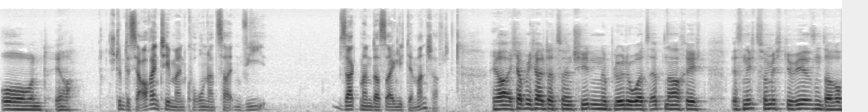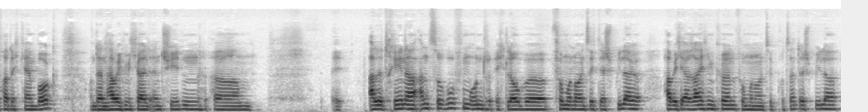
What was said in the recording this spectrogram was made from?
und ja. Stimmt, das ist ja auch ein Thema in Corona-Zeiten. Wie sagt man das eigentlich der Mannschaft? Ja, ich habe mich halt dazu entschieden, eine blöde WhatsApp-Nachricht ist nichts für mich gewesen, darauf hatte ich keinen Bock. Und dann habe ich mich halt entschieden, ähm, alle Trainer anzurufen und ich glaube 95 der Spieler habe ich erreichen können, 95 Prozent der Spieler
